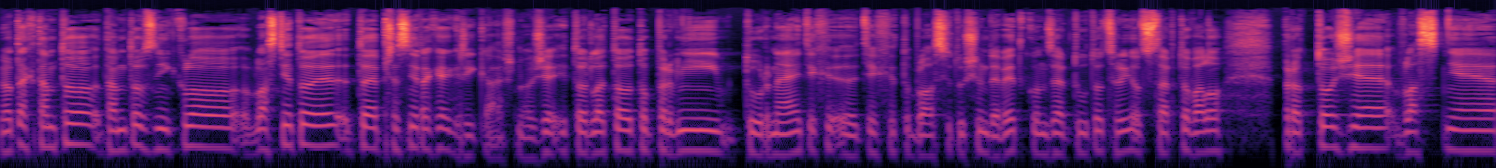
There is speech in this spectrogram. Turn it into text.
No tak tam to, tam to vzniklo, vlastně to je, to je přesně tak, jak říkáš, no, že i tohle to první turné, těch, těch, to bylo asi tuším devět koncertů, to celé odstartovalo, protože vlastně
